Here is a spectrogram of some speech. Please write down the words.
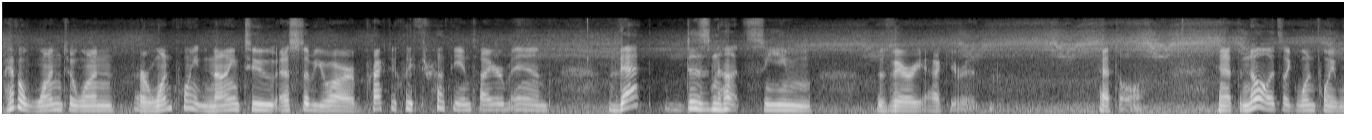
I have a one-to-one -one, or 1.92 SWR practically throughout the entire band. That does not seem very accurate at all. And at the null, it's like 1.19,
